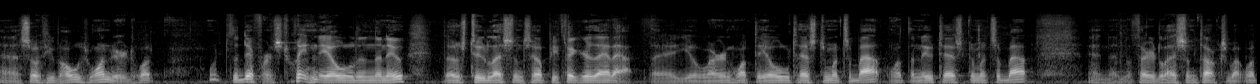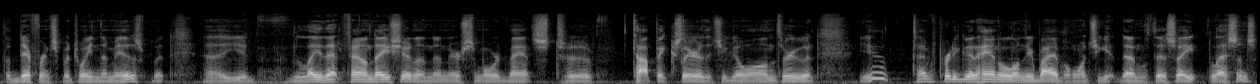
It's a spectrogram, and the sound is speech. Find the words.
Uh, so if you've always wondered what what's the difference between the Old and the New, those two lessons help you figure that out. Uh, you'll learn what the Old Testament's about, what the New Testament's about. And then the third lesson talks about what the difference between them is. But uh, you lay that foundation, and then there's some more advanced uh, topics there that you go on through, and you have a pretty good handle on your Bible once you get done with this eight lessons.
